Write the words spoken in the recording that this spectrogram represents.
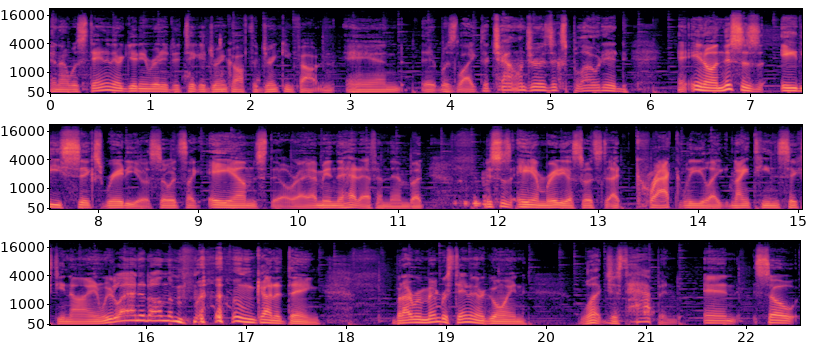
And I was standing there getting ready to take a drink off the drinking fountain, and it was like the Challenger has exploded, you know, and this is 86 radio, so it's like AM still, right? I mean, they had FM then, but this is AM radio, so it's that crackly, like 1969, we landed on the moon kind of thing. But I remember standing there going, what just happened? And so,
